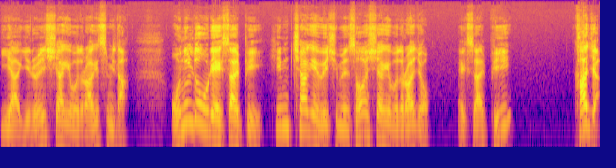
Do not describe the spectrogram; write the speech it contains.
이야기를 시작해 보도록 하겠습니다. 오늘도 우리 XRP 힘차게 외치면서 시작해 보도록 하죠. XRP 가자.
